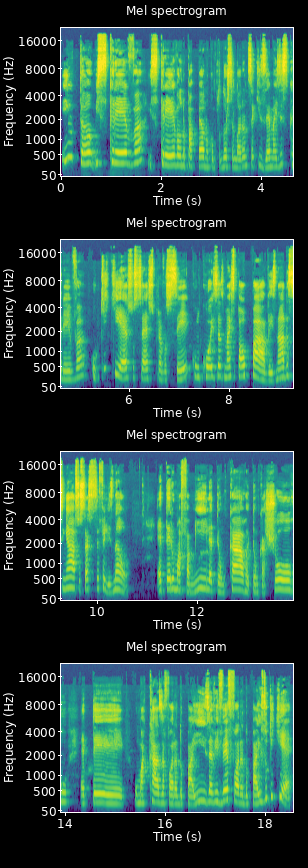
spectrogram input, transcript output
Então, escreva, escreva no papel, no computador, celular, onde você quiser, mas escreva o que, que é sucesso para você com coisas mais palpáveis. Nada assim, ah, sucesso é ser feliz. Não. É ter uma família, é ter um carro, é ter um cachorro, é ter uma casa fora do país, é viver fora do país. O que, que é?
